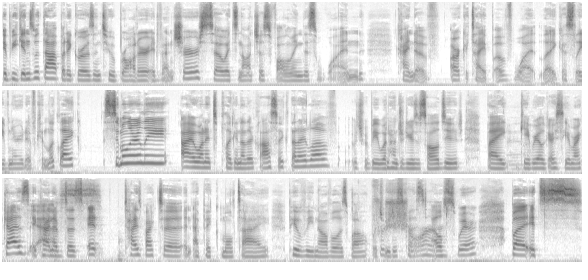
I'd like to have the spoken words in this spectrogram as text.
it begins with that, but it grows into a broader adventure. So it's not just following this one kind of archetype of what like a slave narrative can look like. Similarly, I wanted to plug another classic that I love, which would be 100 Years of Solitude by Gabriel Garcia Marquez. It kind of does it ties back to an epic multi POV novel as well, which For we discussed sure. elsewhere. But it's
